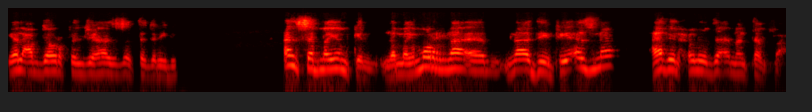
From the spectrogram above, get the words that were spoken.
يلعب دور في الجهاز التدريبي. أنسب ما يمكن لما يمر نادي في أزمة هذه الحلول دائما تنفع.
